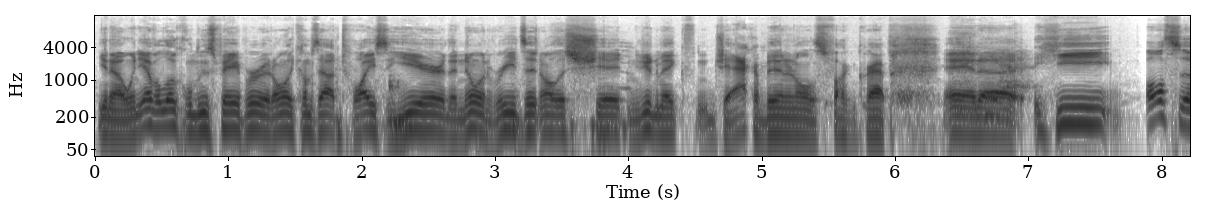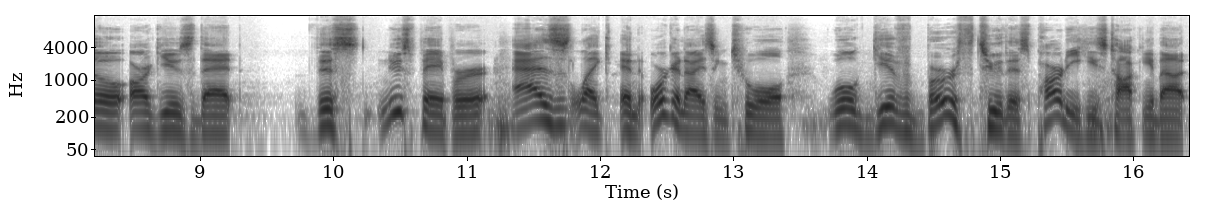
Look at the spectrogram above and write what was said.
you know, when you have a local newspaper, it only comes out twice a year, and then no one reads it and all this shit, and you're gonna make Jacobin and all this fucking crap. And uh, he also argues that this newspaper as like an organizing tool will give birth to this party he's talking about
